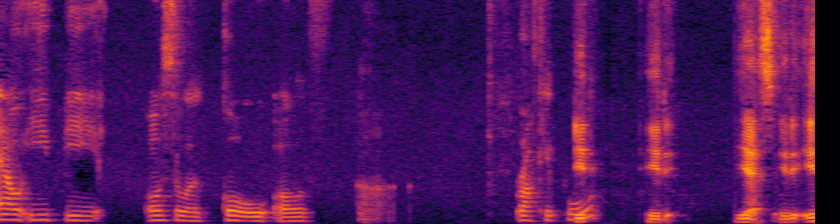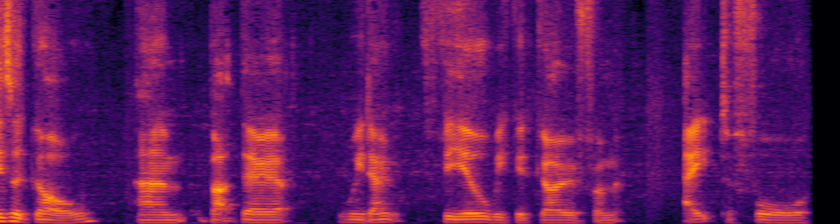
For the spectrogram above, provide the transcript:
LEB also a goal of uh, Rocket Pool? It, it yes, it is a goal, um, but there we don't feel we could go from eight to four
